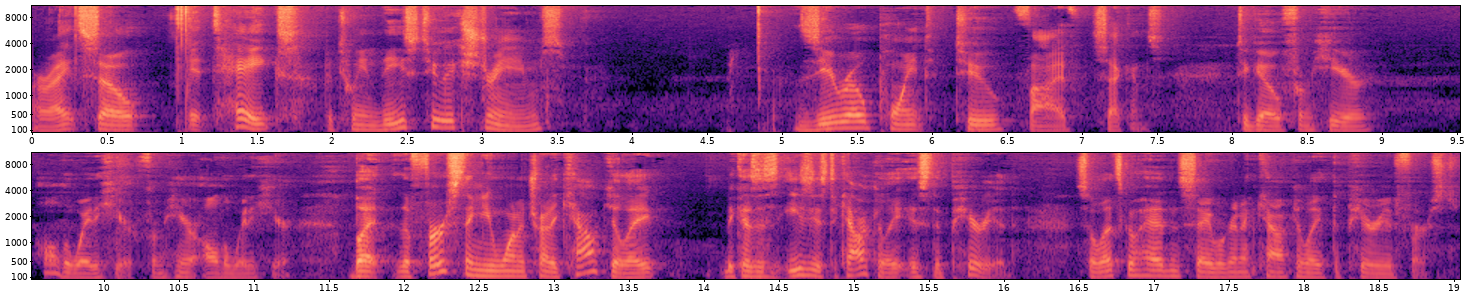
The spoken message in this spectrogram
All right, so it takes between these two extremes 0.25 seconds to go from here all the way to here, from here all the way to here. But the first thing you want to try to calculate, because it's easiest to calculate, is the period. So let's go ahead and say we're going to calculate the period first.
